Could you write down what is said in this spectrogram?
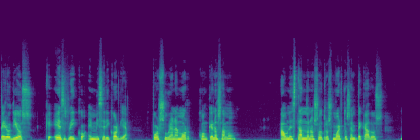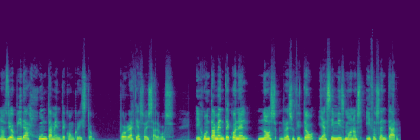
Pero Dios, que es rico en misericordia, por su gran amor con que nos amó, aun estando nosotros muertos en pecados, nos dio vida juntamente con Cristo. Por gracia sois salvos. Y juntamente con Él nos resucitó y asimismo nos hizo sentar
